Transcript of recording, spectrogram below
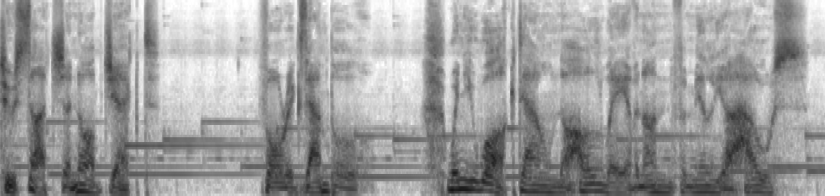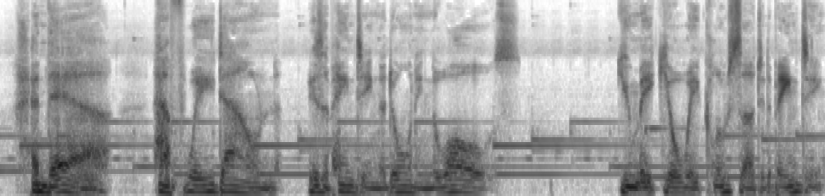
to such an object. For example, when you walk down the hallway of an unfamiliar house, and there, halfway down, is a painting adorning the walls. You make your way closer to the painting,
